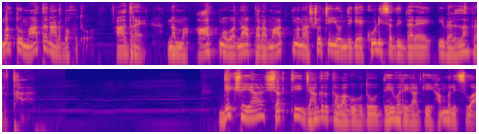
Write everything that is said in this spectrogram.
ಮತ್ತು ಮಾತನಾಡಬಹುದು. ಆದರೆ, ನಮ್ಮ ಆತ್ಮವನ್ನು ಪರಮಾತ್ಮನ ಶ್ರುತಿಯೊಂದಿಗೆ ಕೂಡಿಸದಿದ್ದರೆ ಇವೆಲ್ಲ ವ್ಯರ್ಥ. ದೀಕ್ಷೆಯ ಶಕ್ತಿ ಜಾಗೃತವಾಗುವುದು ದೇವರಿಗಾಗಿ ಹಂಬಲಿಸುವ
